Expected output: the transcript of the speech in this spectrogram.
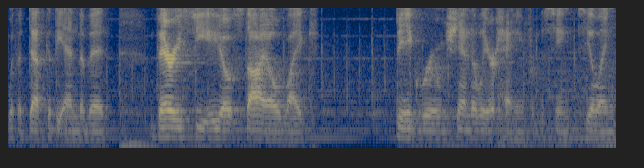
with a desk at the end of it. Very CEO style, like big room, chandelier hanging from the ceiling.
